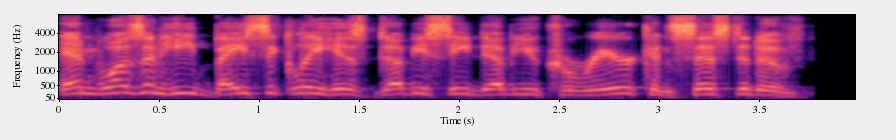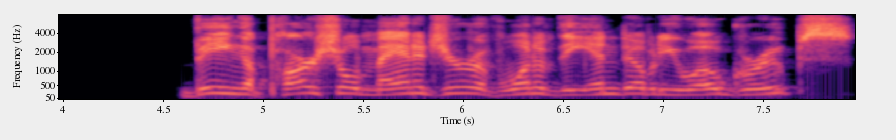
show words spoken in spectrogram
And wasn't he basically his WCW career consisted of being a partial manager of one of the NWO groups?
